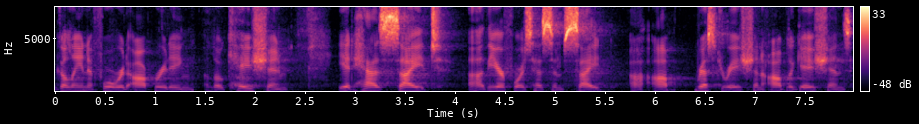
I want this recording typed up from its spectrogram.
Galena Forward operating location. It has site, uh, the Air Force has some site uh, op- restoration obligations.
